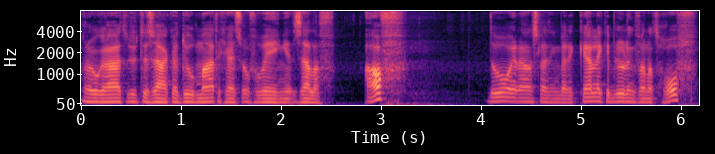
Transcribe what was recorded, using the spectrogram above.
De Hoge doet de zaak doelmatigheidsoverwegingen zelf af. Door in aansluiting bij de kennelijke bedoeling van het Hof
